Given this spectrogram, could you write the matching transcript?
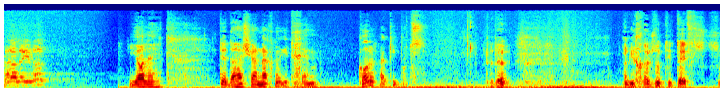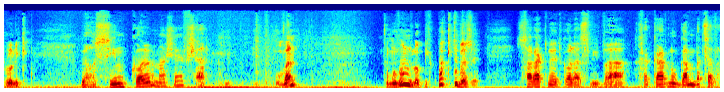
בלילות. יולק, תדע שאנחנו איתכם, כל הקיבוץ. תודה. אני חש זאת היטב, סרוליק. ועושים כל מה שאפשר. כמובן. כמובן, לא פקפקתי בזה. סרקנו את כל הסביבה, חקרנו גם בצבא.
